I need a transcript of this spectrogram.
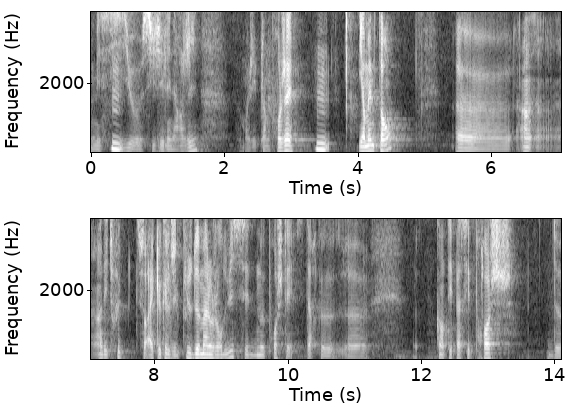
mais si, mm. euh, si j'ai l'énergie, moi, j'ai plein de projets. Mm. Et en même temps, euh, un, des trucs avec lequel j'ai le plus de mal aujourd'hui, c'est de me projeter. C'est-à-dire que euh, quand tu es passé proche de,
